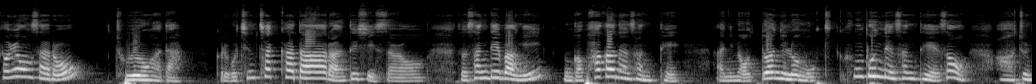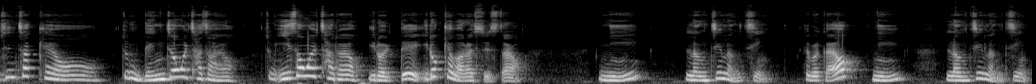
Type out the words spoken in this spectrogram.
형용사로 조용하다 그리고 침착하다라는 뜻이 있어요. 그래서 상대방이 뭔가 화가 난 상태 아니면 어떠한 일로 뭐 흥분된 상태에서 아, 좀 침착해요. 좀 냉정을 찾아요. 좀 이성을 차려요. 이럴 때 이렇게 말할 수 있어요. 니 렁징 렁징 해볼까요? 니 렁징 렁징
